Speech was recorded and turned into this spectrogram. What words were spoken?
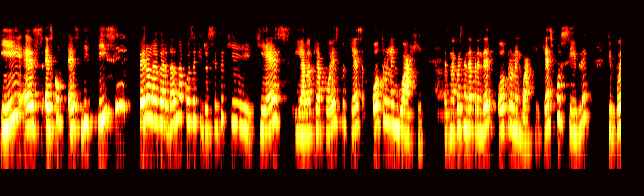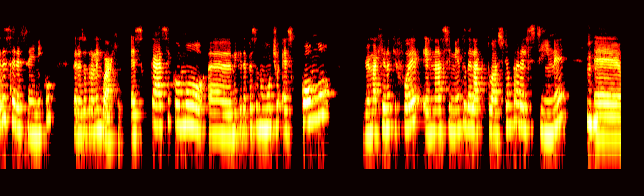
y es, es, es difícil, pero la verdad una cosa que yo siento que, que es, y a lo que apuesto, que es otro lenguaje. Es una cuestión de aprender otro lenguaje, que es posible, que puede ser escénico, pero es otro lenguaje. Es casi como, eh, me quedé pensando mucho, es como, yo imagino que fue el nacimiento de la actuación para el cine, eh,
